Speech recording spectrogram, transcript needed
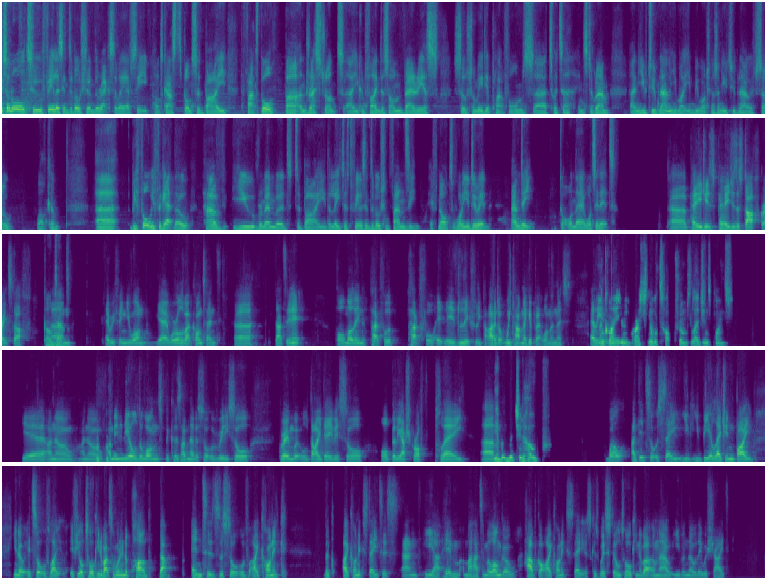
Price on all to Fearless in Devotion, the Wrexham AFC podcast sponsored by the Fat Boar Bar and Restaurant. Uh, you can find us on various social media platforms uh, Twitter, Instagram, and YouTube now. You might even be watching us on YouTube now. If so, welcome. Uh, before we forget, though, have you remembered to buy the latest Fearless in Devotion fanzine? If not, what are you doing? Andy, got one there. What's in it? Uh, pages, pages of stuff, great stuff. Content. Um, everything you want. Yeah, we're all about content. Uh, that's in it. Paul Mullin, packed full of packed full. It is literally. I don't. We can't make a better one than this. Elliot And question, Lee. questionable top trumps legends points. Yeah, I know, I know. I mean, the older ones because I've never sort of really saw Graham Whittle, Dai Davies, or or Billy Ashcroft play. Um, yeah, but Richard Hope. Well, I did sort of say you you be a legend by, you know, it's sort of like if you're talking about someone in a pub, that enters the sort of iconic, the iconic status, and he him Mahati Malongo have got iconic status because we're still talking about them now, even though they were shite.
